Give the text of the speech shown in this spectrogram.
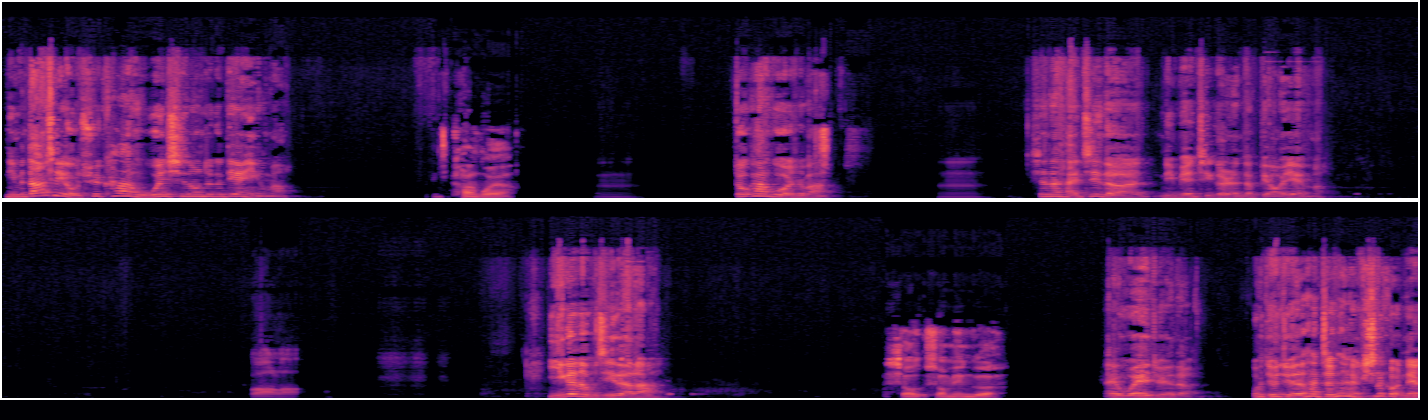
你们当时有去看《无问西东》这个电影吗？看过呀。嗯都看过是吧？嗯，现在还记得里面几个人的表演吗？忘了，一个都不记得了。小小明哥，哎，我也觉得，我就觉得他真的很适合那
